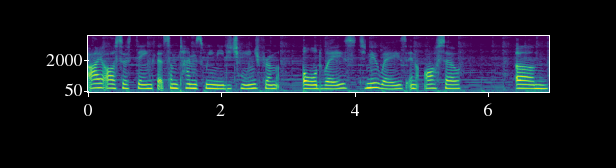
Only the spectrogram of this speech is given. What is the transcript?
I also think that sometimes we need to change from old ways to new ways, and also, um,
